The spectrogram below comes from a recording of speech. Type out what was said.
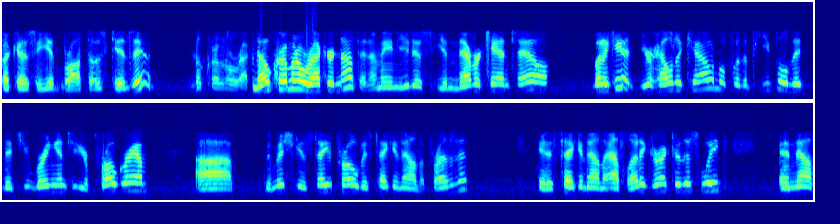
Because he had brought those kids in. No criminal record. No criminal record, nothing. I mean, you just, you never can tell. But again, you're held accountable for the people that, that you bring into your program. Uh, the Michigan State probe has taken down the president. It has taken down the athletic director this week. And now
